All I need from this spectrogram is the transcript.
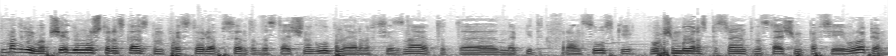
Смотри, вообще я думаю, что рассказывать там про историю абсента достаточно глупо, наверное, все знают. Это напиток французский. В общем, был распространен по-настоящему по всей Европе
